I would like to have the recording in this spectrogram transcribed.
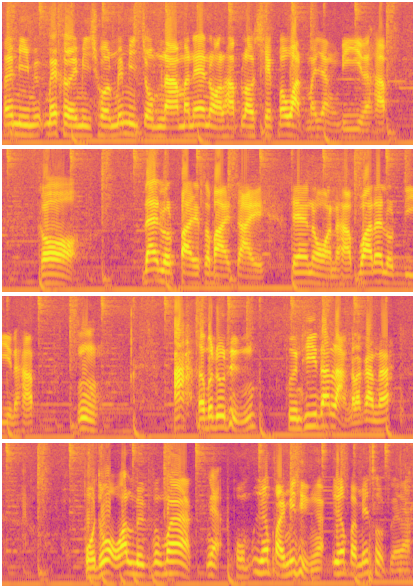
ไม่มีไม่เคยมีชน ไม่มีจมน้ำมาแน่นอนครับ เราเช็คประวัติมาอย่างดีนะครับ ก็ได้รถไปสบายใจแน่นอนนะครับ ว่าได้รถดีนะครับ อืมอะเรามาดูถึงพื้นที่ด้านหลังกันแล้วกันนะผมจะบอกว่าลึกมากๆ เนี่ยผมเอื้อมไปไม่ถึงอะเอื้อมไปไม่สุดเลยนะ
